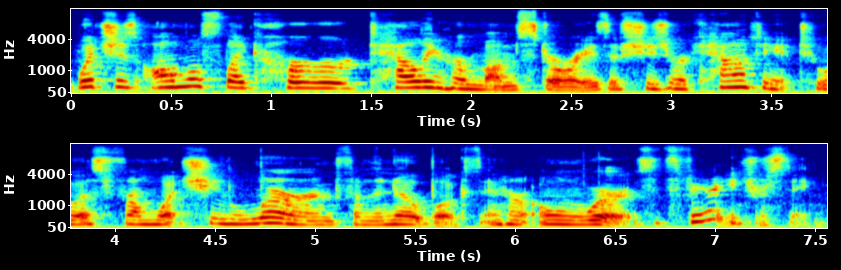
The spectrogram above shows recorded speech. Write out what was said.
which is almost like her telling her mom's stories if she's recounting it to us from what she learned from the notebooks in her own words. It's very interesting.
